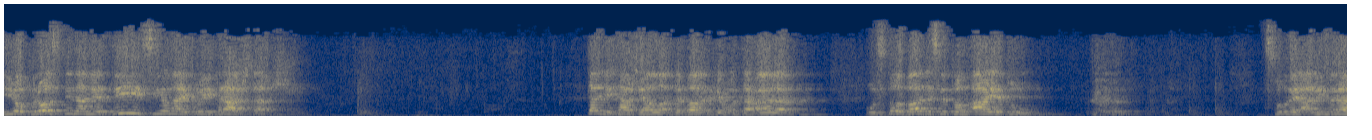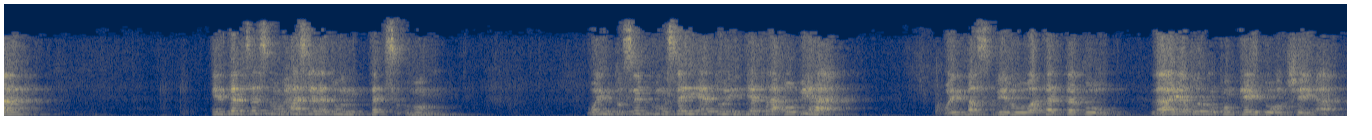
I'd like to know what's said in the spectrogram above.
I oprosti nam jer ti si onaj koji praštaš. Dalje kaže Allah tebareke wa ta'ala u 120. ajetu sure Al-Imran In temseskum hasenetun tetsuhum wa in tusibkum seji'etun jefrahu biha وإن تصبروا وتتقوا لا يضركم كيدهم شيئا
